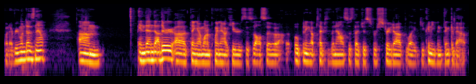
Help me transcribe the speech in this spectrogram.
what everyone does now. Um, and then the other uh, thing I want to point out here is this is also opening up types of analysis that just were straight up like you couldn't even think about.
